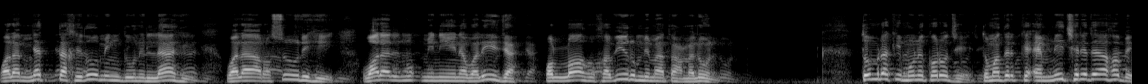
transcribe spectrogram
ওয়ালাম ইয়াত্তাখিযু মিন দুনিল্লাহি ওয়ালা রাসূলিহি ওয়ালাল মুমিনিনা ওয়ালিজা। আল্লাহু খাবীরুম বিমা তা'মালুন। তোমরা কি মনে করো যে তোমাদেরকে এমনি ছেড়ে দেওয়া হবে?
